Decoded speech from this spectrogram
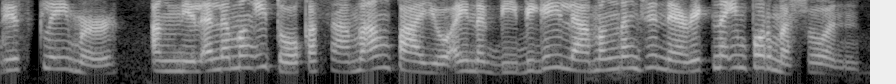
Disclaimer, ang nilalamang ito kasama ang payo ay nagbibigay lamang ng generic na impormasyon.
